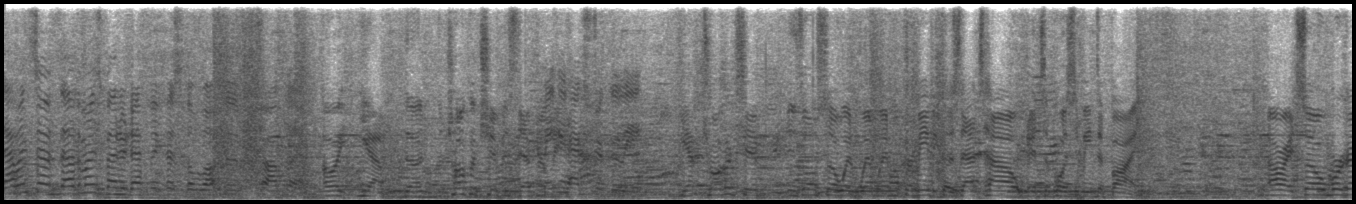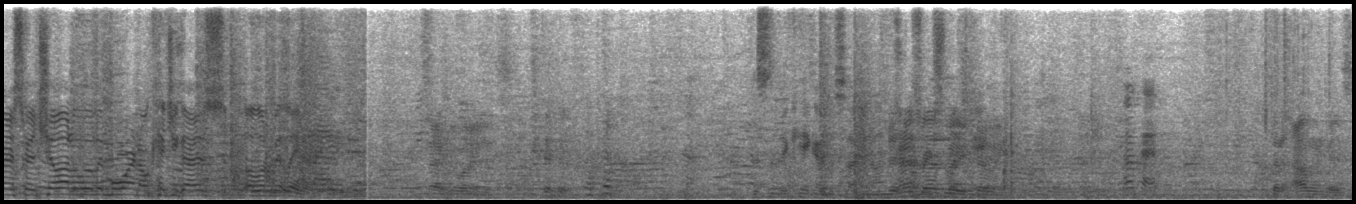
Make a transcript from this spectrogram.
That one's so, the other one's better definitely because of the, the chocolate. Oh yeah, the, the chocolate chip is definitely Make it extra gooey. Yeah, chocolate chip is also a win-win-win for me because that's how it's supposed to be defined. All right, so we're gonna, just gonna chill out a little bit more, and I'll catch you guys a little bit later. Exactly what it is. this is the cake I decided on. It has raspberry filling. Okay. It's an almond base.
